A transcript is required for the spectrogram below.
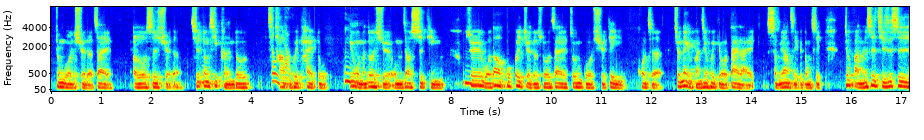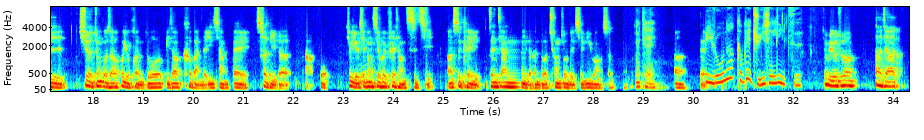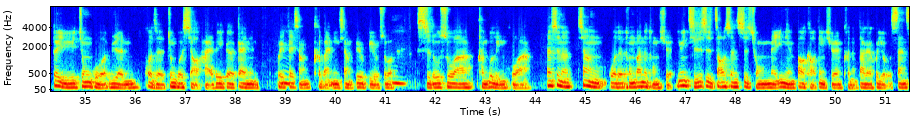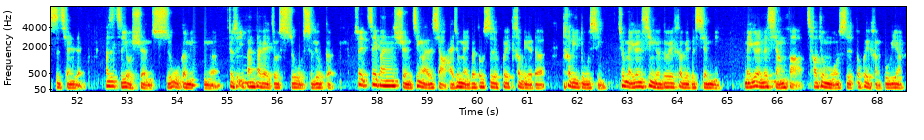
中国学的，在俄罗斯学的，其实东西可能都差不会太多。因为我们都学，我们叫视听嘛，所以我倒不会觉得说在中国学电影或者就那个环境会给我带来什么样子一个东西，就反而是其实是去了中国之后会有很多比较刻板的印象被彻底的打破，就有些东西会非常刺激，而是可以增加你的很多创作的一些欲望什么。OK，呃，对。比如呢，可不可以举一些例子？就比如说，大家对于中国人或者中国小孩的一个概念会非常刻板印象，比如比如说，死读书啊，很不灵活啊。但是呢，像我的同班的同学，因为其实是招生是从每一年报考电影学院，可能大概会有三四千人，但是只有选十五个名额，就是一般大概也就十五、十六个，所以这班选进来的小孩，就每个都是会特别的特立独行，就每个人性格都会特别的鲜明，每个人的想法、操作模式都会很不一样。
